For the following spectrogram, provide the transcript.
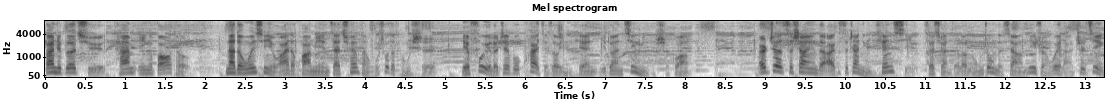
伴着歌曲《Time in a Bottle》，那段温馨有爱的画面，在圈粉无数的同时，也赋予了这部快节奏影片一段静谧的时光。而这次上映的《X 战警：天启》则选择了隆重地向《逆转未来》致敬。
